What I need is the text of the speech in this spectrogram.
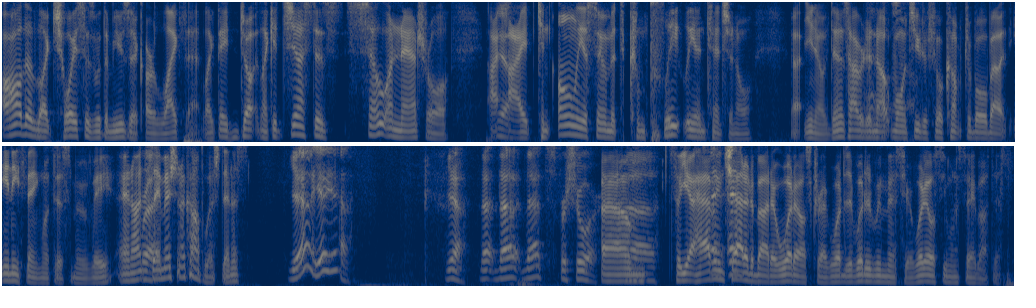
all the like choices with the music are like that. Like they don't. Like it just is so unnatural. I, Yeah. I can only assume it's completely intentional. Uh, you know, Dennis Hopper did I not want so. you to feel comfortable about anything with this movie, and I'd Right. say mission accomplished, Dennis. Yeah, yeah, yeah. Yeah, that that that's for sure. Um, Uh, so yeah, having and- chatted about it, what else, Craig? What did what did we miss here? What else do you want to say about this?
